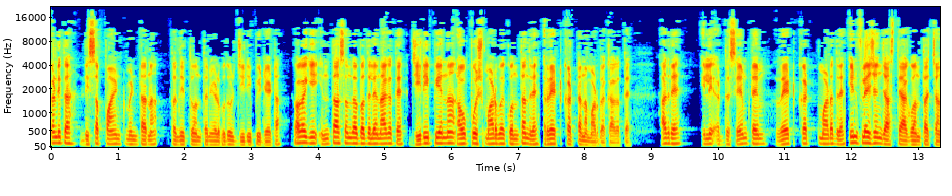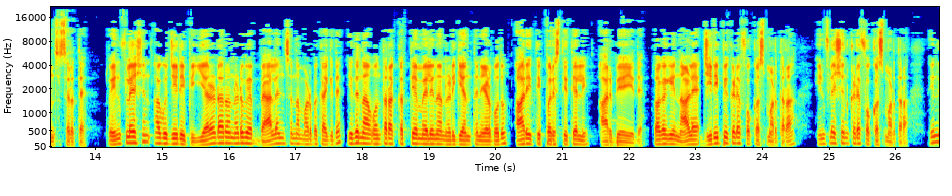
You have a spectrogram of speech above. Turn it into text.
ಖಂಡಿತ ಡಿಸಪಾಯಿಂಟ್ಮೆಂಟ್ ಅನ್ನ ತಂದಿತ್ತು ಅಂತಾನೆ ಹೇಳ್ಬೋದು ಜಿ ಡಿ ಪಿ ಡೇಟಾ ಹಾಗಾಗಿ ಇಂಥ ಸಂದರ್ಭದಲ್ಲಿ ಏನಾಗುತ್ತೆ? ಜಿ ಡಿ ಪಿಯನ್ನ ನಾವು ಪುಷ್ ಮಾಡಬೇಕು ಅಂತಂದ್ರೆ ರೇಟ್ ಕಟ್ ಅನ್ನ ಮಾಡಬೇಕಾಗತ್ತೆ. ಆದ್ರೆ ಇಲ್ಲಿ at the same time rate cut ಮಾಡಿದ್ರೆ ಇನ್ಫ್ಲೇಷನ್ ಜಾಸ್ತಿ ಆಗುವಂತ ಚಾನ್ಸಸ್ ಇರುತ್ತೆ. ಇನ್ಫ್ಲೇಷನ್ ಹಾಗೂ ಜಿ ಡಿ ಪಿ ಎರಡರ ನಡುವೆ ಬ್ಯಾಲೆನ್ಸ್ ಅನ್ನ ಮಾಡಬೇಕಾಗಿದೆ. ಇದನ್ನ ಒಂಥರ ಕತ್ತಿಯ ಮೇಲಿನ ನಡಿಗೆ ಅಂತಾನೆ ಹೇಳ್ಬೋದು. ಆ ರೀತಿ ಪರಿಸ್ಥಿತಿಯಲ್ಲಿ ಆರ್ ಬಿ ಐ ಇದೆ. ಹಾಗಾಗಿ ನಾಳೆ ಜಿ ಡಿ ಪಿ ಕಡೆ ಫೋಕಸ್ ಮಾಡ್ತಾರ? ಇನ್ಫ್ಲೇಷನ್ ಕಡೆ ಫೋಕಸ್ ಮಾಡ್ತಾರ? ಇನ್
